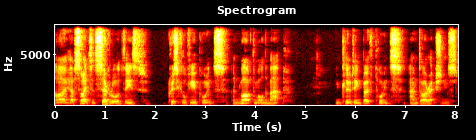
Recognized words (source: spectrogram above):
I have selected several of these critical viewpoints and marked them on the map, including both points and directions.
